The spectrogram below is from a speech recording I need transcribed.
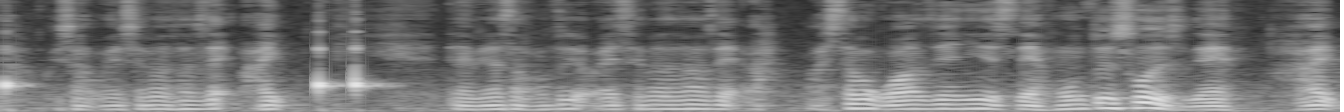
あ、これさんおやすみなさいませ。はい。では皆さん本当におやすみなさいませ。あ、明日もご安全にですね、本当にそうですね。はい。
